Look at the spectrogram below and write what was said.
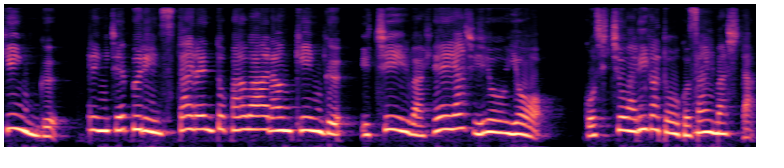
King & Princeタレントパワーランキング、1位は平野市ヨーヨー。ご視聴ありがとうございました。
